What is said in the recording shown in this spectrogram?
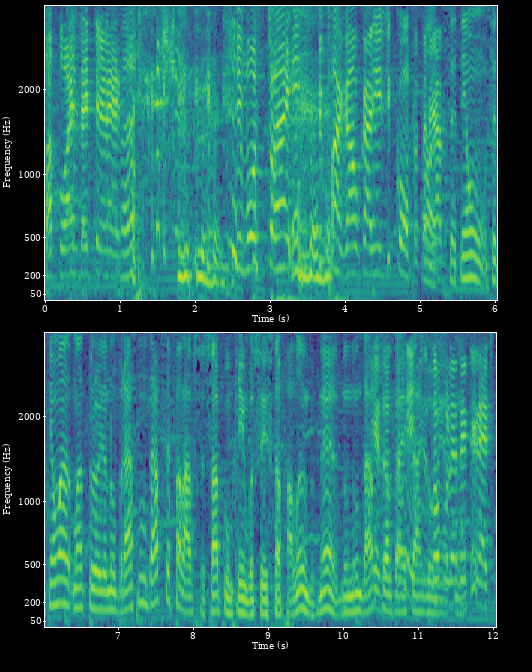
Tatuagem da internet. e mostrar e, e pagar o carrinho de compra, tá Ó, ligado? Você tem, um, você tem uma, uma trolha no braço, não dá pra você falar, você sabe com quem você está falando, né? Não, não dá pra você usar esse Exatamente, argumento. a mulher da né? internet.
